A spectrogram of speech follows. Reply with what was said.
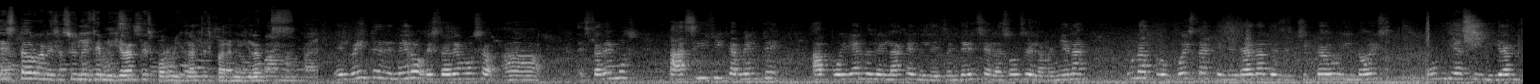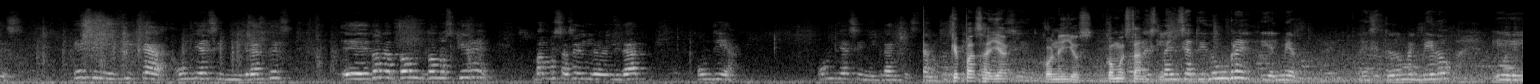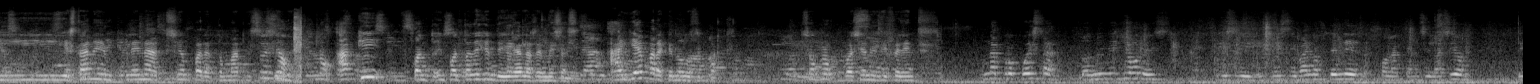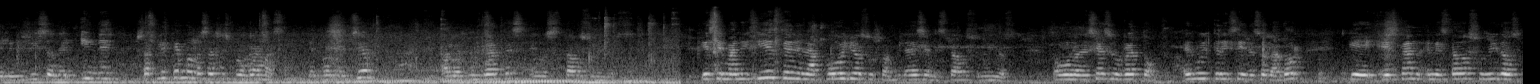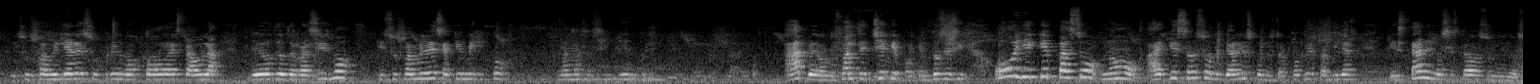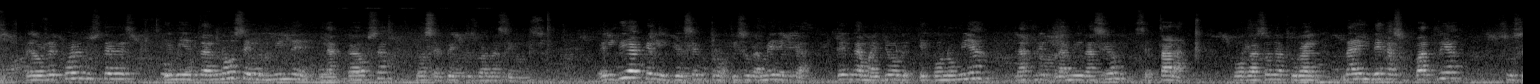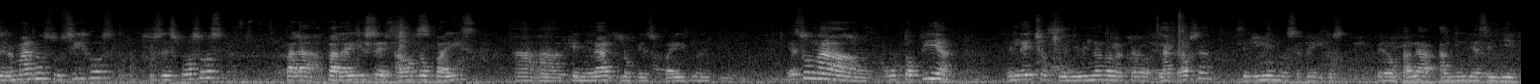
Esta organización es de migrantes por migrantes para migrantes. El 20 de enero estaremos, a, a, estaremos pacíficamente apoyando en el Ángel de la Independencia a las 11 de la mañana una propuesta generada desde Chicago, Illinois, un día sin migrantes. ¿Qué significa un día sin migrantes? Eh, Donald Trump no nos quiere, vamos a hacer realidad un día, un día sin migrantes. ¿Qué pasa allá con ellos? ¿Cómo están? Es la incertidumbre y el miedo. La incertidumbre, el miedo y están en plena acción para tomar decisiones. No, aquí cuanto, en cuanto dejen de llegar las remesas, allá para que no los deporten. Son preocupaciones diferentes. Una propuesta, dos mil millones que se, que se van a obtener con la cancelación del edificio del INE, pues apliquémoslos a esos programas de protección a los migrantes en los Estados Unidos. Que se manifiesten en apoyo a sus familiares en Estados Unidos. Como lo decía hace un rato, es muy triste y desolador que están en Estados Unidos sus familiares sufriendo toda esta ola de odio, de racismo, y sus familiares aquí en México nada más así viendo. Ah, pero nos falta el cheque porque entonces sí, oye, ¿qué pasó? No, hay que ser solidarios con nuestras propias familias que están en los Estados Unidos. Pero recuerden ustedes que mientras no se elimine la causa, los efectos van a seguir. El día que el, Centro y Sudamérica tenga mayor economía, la, migración se para por razón natural. Nadie deja su patria, sus hermanos, sus hijos, sus esposos, para, irse a otro país a, generar lo que su país no entiende. Es una utopía el hecho que eliminando la, la causa se eliminen los efectos, pero ojalá algún día se llegue.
